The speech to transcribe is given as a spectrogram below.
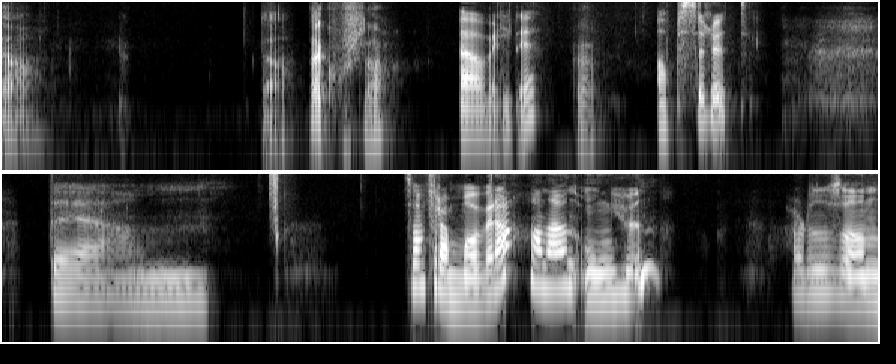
Ja. Ja, det er koselig, da. Ja, veldig. Ja. Absolutt. Det um, Sånn framover, da. Han er jo en ung hund. Har du noe sånn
